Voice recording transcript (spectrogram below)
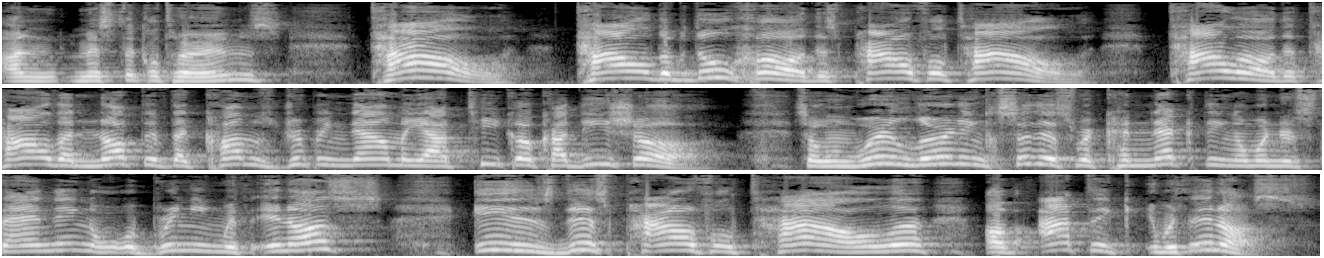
on mystical terms? Tal, Tal the Bdulcha, this powerful Tal. Tala, the Tal, the notif that comes dripping down Mayatiko Kadisha. So when we're learning Chassidus, we're connecting and understanding, and what we're bringing within us is this powerful Tal of Atik within us.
